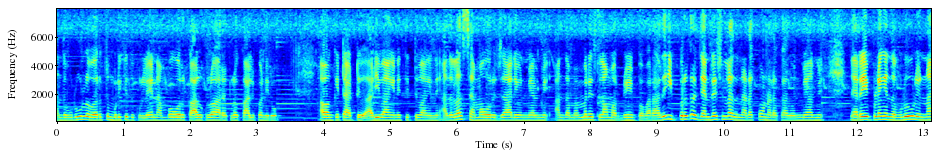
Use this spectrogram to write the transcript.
அந்த உருவில் வறுத்து முடிக்கிறதுக்குள்ளே நம்ம ஒரு கால் கிலோ அரை கிலோ காலி பண்ணிடுவோம். அவங்கக்கிட்ட அட்டு அடி வாங்கினு திட்டு வாங்கினு அதெல்லாம் செம ஒரு ஜாலி உண்மையாலுமே. அந்த மெமரிஸ்லாம் மறுபடியும் இப்போ வராது. இப்போ இருக்கிற ஜென்ரேஷனில் அது நடக்கவும் நடக்காது உண்மையாலுமே. நிறைய பிள்ளைங்க இந்த உழுவுலன்னா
